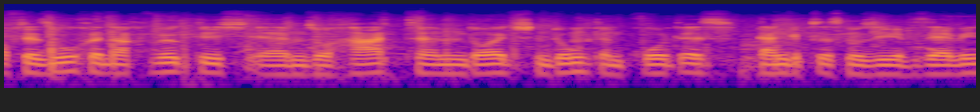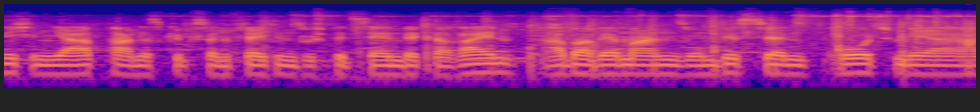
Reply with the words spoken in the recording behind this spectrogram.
auf der Suche nach wirklich ähm, so hartem deutschen dunklen Brot ist, dann gibt es nur sehr wenig in Japan. Das gibt es dann vielleicht in so speziellen Bäckereien. Aber wenn man so ein bisschen Brot mehr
